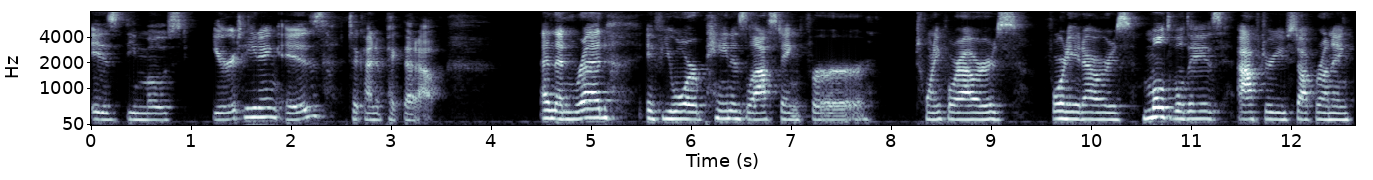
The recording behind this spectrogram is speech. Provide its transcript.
is the most irritating is to kind of pick that out. And then red, if your pain is lasting for 24 hours, 48 hours, multiple days after you stop running,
